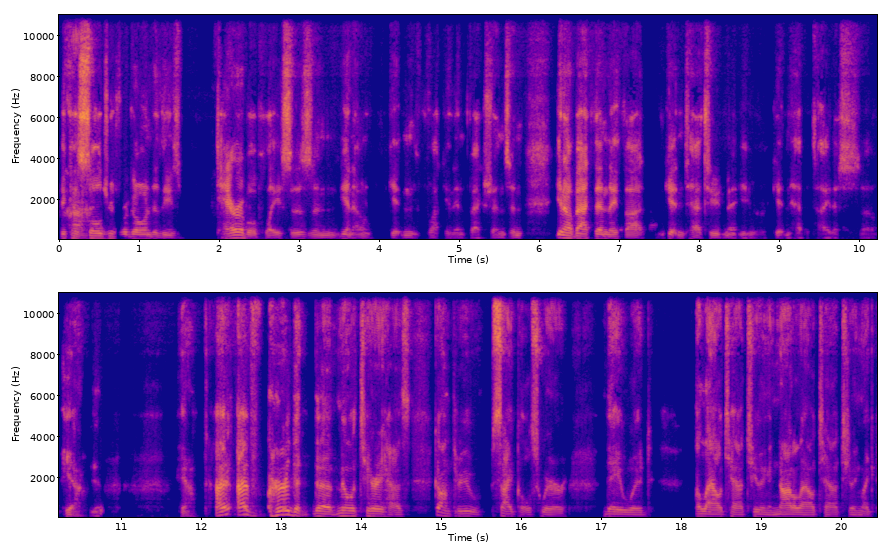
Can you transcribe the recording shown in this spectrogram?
because Huh. soldiers were going to these terrible places and, you know, getting fucking infections. And, you know, back then they thought getting tattooed meant you were getting hepatitis. So, Yeah. Yeah. Yeah. I, I've heard that the military has gone through cycles where they would allow tattooing and not allow tattooing like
